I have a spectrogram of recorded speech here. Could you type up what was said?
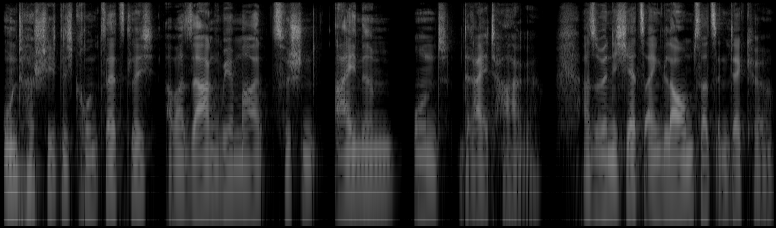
unterschiedlich grundsätzlich, aber sagen wir mal zwischen einem und drei Tage. Also wenn ich jetzt einen Glaubenssatz entdecke,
